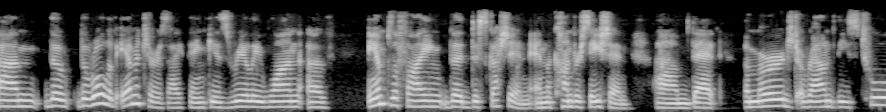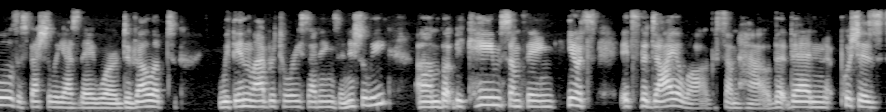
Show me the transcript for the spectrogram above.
um, the the role of amateurs, I think, is really one of amplifying the discussion and the conversation um, that emerged around these tools, especially as they were developed within laboratory settings initially, um, but became something. You know, it's it's the dialogue somehow that then pushes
